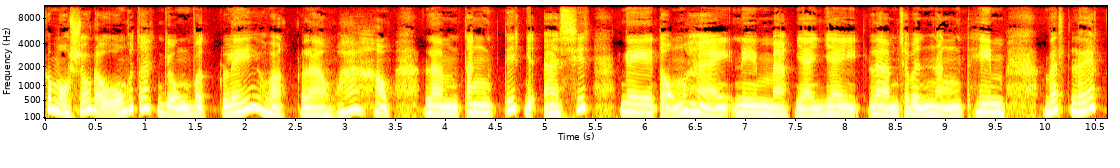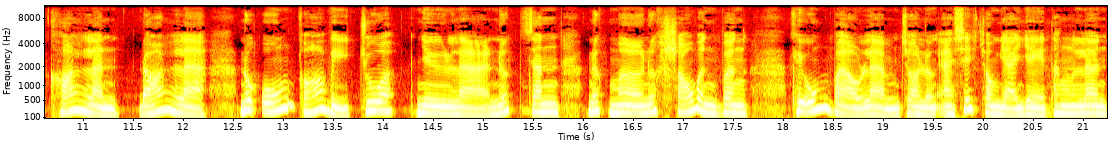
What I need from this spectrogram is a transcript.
Có một số đồ uống có tác dụng vật lý hoặc là hóa học làm tăng tiết dịch axit, gây tổn hại niêm mạc dạ dày, làm cho bệnh nặng thêm, vết loét khó lành. Đó là nước uống có vị chua như là nước chanh, nước mơ, nước sấu vân vân. Khi uống vào làm cho lượng axit trong dạ dày tăng lên,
